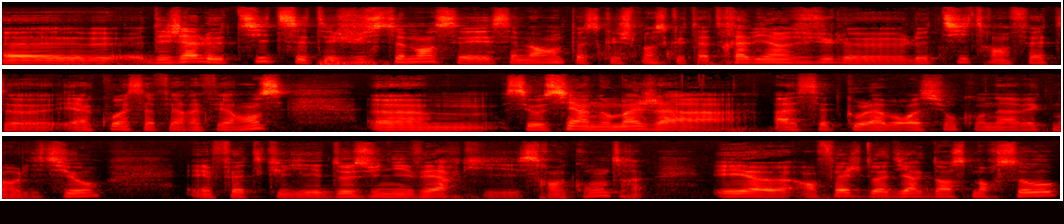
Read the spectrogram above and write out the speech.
Euh, déjà, le titre, c'était justement, c'est marrant parce que je pense que tu as très bien vu le, titre en fait euh, et à quoi ça fait référence. Euh, c'est aussi un hommage à, à cette collaboration qu'on a avec Mauricio et le fait qu'il y ait deux univers qui se rencontrent. Et euh, en fait, je dois dire que dans ce morceau,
